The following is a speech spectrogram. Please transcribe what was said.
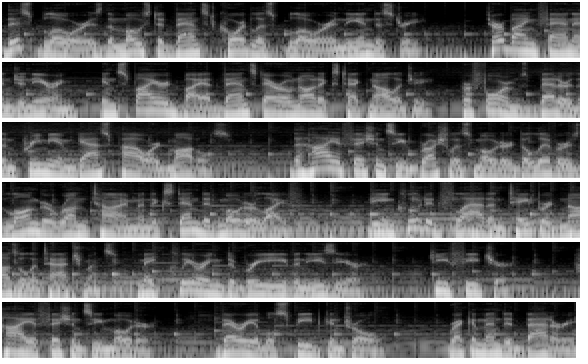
This blower is the most advanced cordless blower in the industry. Turbine fan engineering, inspired by advanced aeronautics technology, performs better than premium gas-powered models. The high-efficiency brushless motor delivers longer run time and extended motor life. The included flat and tapered nozzle attachments make clearing debris even easier. Key feature. High-efficiency motor. Variable speed control. Recommended battery.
